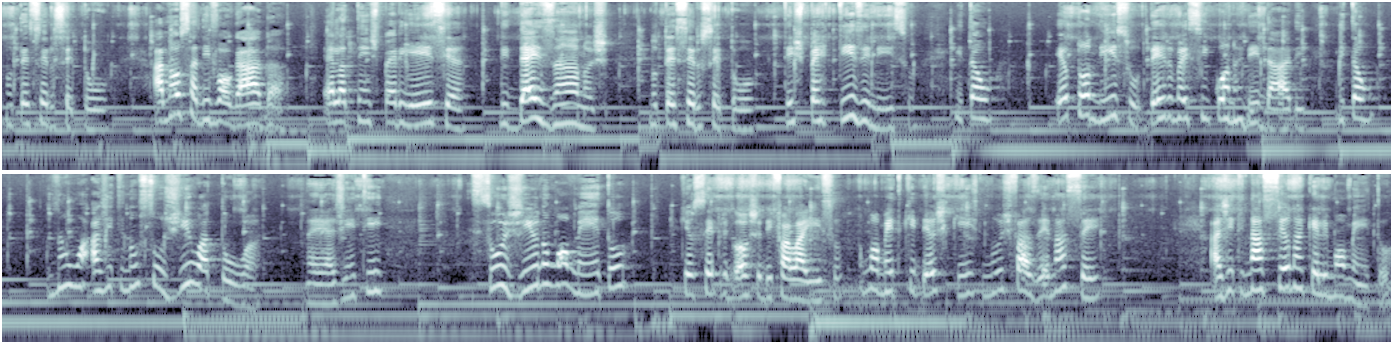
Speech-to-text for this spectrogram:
no terceiro setor. A nossa advogada, ela tem experiência de 10 anos no terceiro setor, tem expertise nisso. Então, eu tô nisso desde meus 5 anos de idade. Então, não, a gente não surgiu à toa, né? A gente surgiu no momento que eu sempre gosto de falar isso, no momento que Deus quis nos fazer nascer. A gente nasceu naquele momento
